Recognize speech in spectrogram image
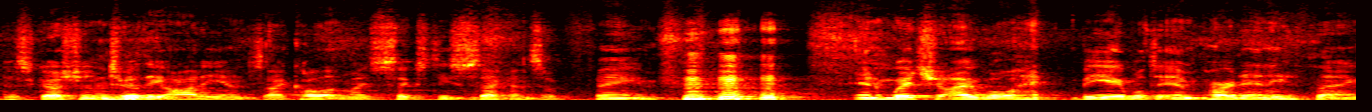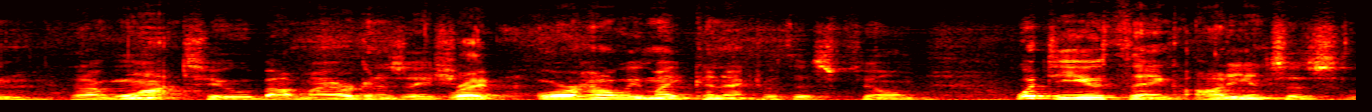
discussion mm-hmm. to the audience. I call it my 60 seconds of fame, in which I will ha- be able to impart anything that I want to about my organization right. or how we might connect with this film. What do you think audiences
